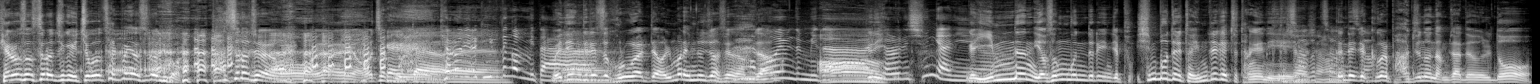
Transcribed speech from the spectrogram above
결혼서 쓰러지고 이쪽은 살 빼냐 쓰러지고 다 쓰러져요. 예, 예. 어차피 그러니까요. 결혼이 네. 이렇게 힘든 겁니다. 웨딩 드레스 고르고 갈때 얼마나 힘든 줄 아세요, 아, 남자? 너무 힘듭니다. 아. 결혼이 쉬운 게 아니에요. 그러니까 입는 여성분들이 이제 부- 신부들이 더 힘들겠죠, 당연히. 그쵸, 그쵸, 근데 이제 그쵸. 그걸 봐주는 남자들도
